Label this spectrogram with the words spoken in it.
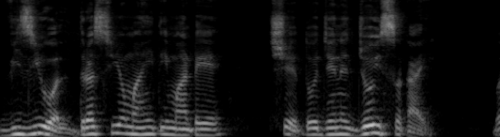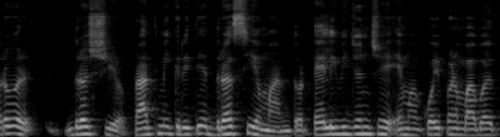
વિઝ્યુઅલ દ્રશ્ય માહિતી માટે છે, તો જેને જોઈ શકાય. બરાબર? દ્રશ્ય, પ્રાથમિક રીતે દ્રશ્યમાન. તો ટેલિવિઝન છે, એમાં કોઈ પણ બાબત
